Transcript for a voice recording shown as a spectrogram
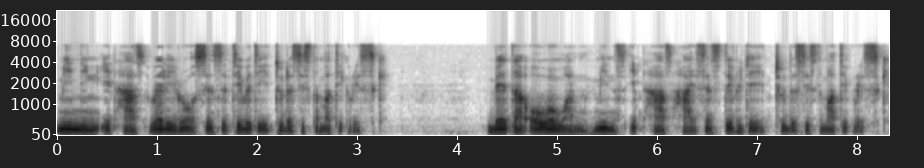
meaning it has very low sensitivity to the systematic risk. Beta over 1 means it has high sensitivity to the systematic risk.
